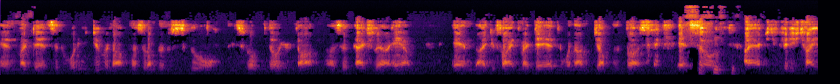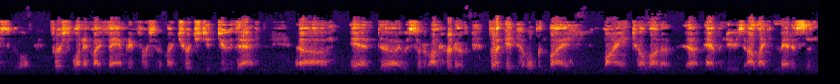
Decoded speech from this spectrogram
and my dad said, "What are you doing up?" And I said, "I'm going to school." He said, "No, you're not." I said, "Actually, I am." And I defied my dad and went out and the bus. and so I actually finished high school. First one in my family, first one in my church to do that. Uh, and uh, it was sort of unheard of, but it opened my mind to a lot of uh, avenues. I like medicine,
